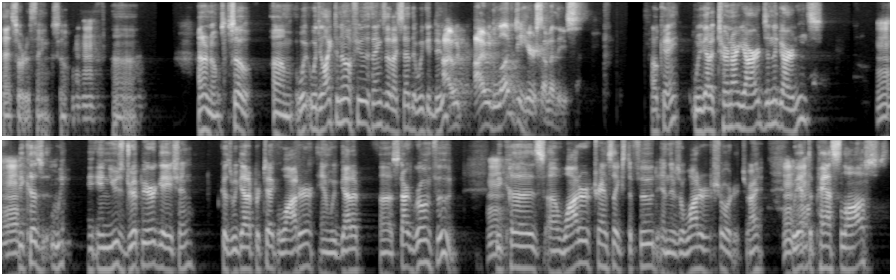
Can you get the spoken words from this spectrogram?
that sort of thing. So, Mhm. uh, I don't know. So, um, w- would you like to know a few of the things that I said that we could do? I would I would love to hear some of these. Okay, we got to turn our yards into gardens Mhm. because we and use drip irrigation because we got to protect water and we've got to uh, start growing food Mm. because uh, water translates to food and there's a water shortage, right? We have to pass laws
